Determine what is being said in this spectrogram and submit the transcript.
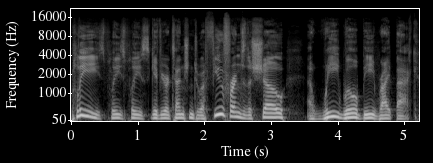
Please, please, please give your attention to a few friends of the show, and we will be right back.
